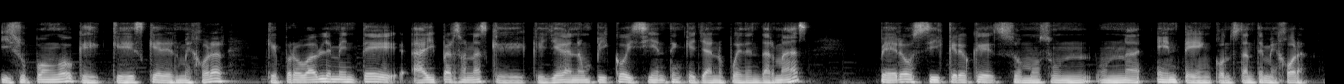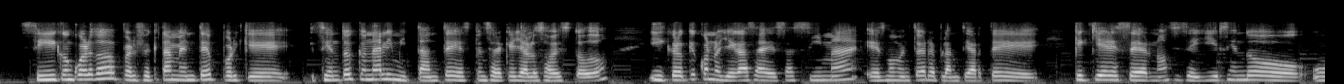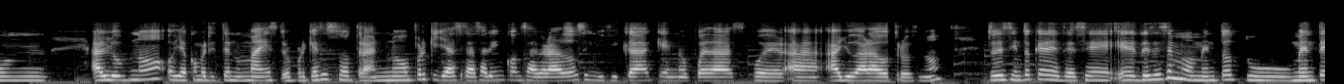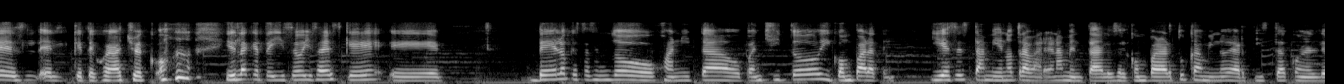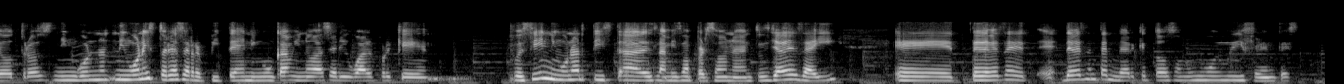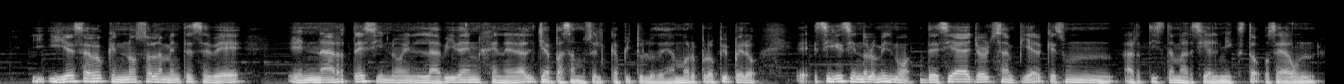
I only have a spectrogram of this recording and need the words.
y supongo que, es querer mejorar, que probablemente hay personas que, llegan a un pico y sienten que ya no pueden dar más, pero sí creo que somos un, ente en constante mejora. Sí, concuerdo perfectamente porque siento que una limitante es pensar que ya lo sabes todo y creo que cuando llegas a esa cima es momento de replantearte qué quieres ser, ¿no? Si seguir siendo un alumno o ya convertirte en un maestro, porque esa es otra, no porque ya seas alguien consagrado significa que no puedas poder ayudar a otros, ¿no? Entonces siento que desde ese, eh, desde ese momento tu mente es el que te juega chueco y es la que te dice, oye, ¿sabes qué? Eh, ve lo que está haciendo Juanita o Panchito y compárate. Y esa es también otra barrera mental, o sea, el comparar tu camino de artista con el de otros, ninguna, ninguna historia se repite, ningún camino va a ser igual porque, pues sí, ningún artista es la misma persona. Entonces ya desde ahí eh, te debes de, eh, debes de entender que todos somos muy, muy diferentes. Y, y es algo que no solamente se ve en arte, sino en la vida en general. Ya pasamos el capítulo de amor propio, pero eh, sigue siendo lo mismo. Decía George St. Pierre, que es un artista marcial mixto, o sea, un,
